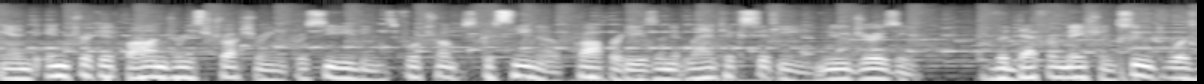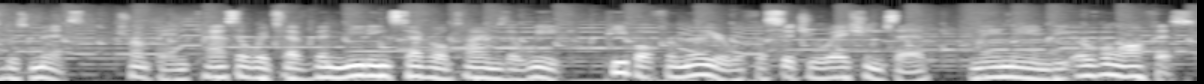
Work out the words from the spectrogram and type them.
and intricate bond restructuring proceedings for Trump's casino properties in Atlantic City, New Jersey. The defamation suit was dismissed. Trump and Kasowitz have been meeting several times a week, people familiar with the situation said, mainly in the Oval Office.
